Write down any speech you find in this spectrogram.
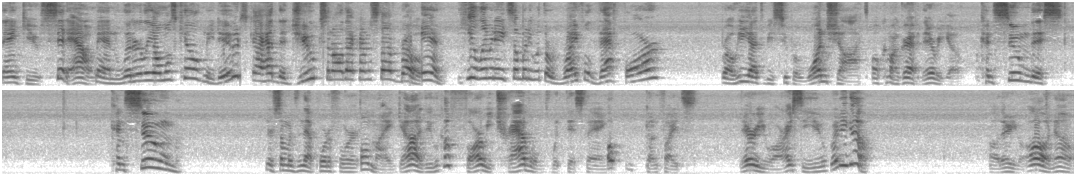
Thank you. Sit down. Man, literally almost killed me, dude. This guy had the jukes and all that kind of stuff, bro. Man, he eliminated somebody with a rifle that far? Bro, he had to be super one-shot. Oh, come on, grab it. There we go. Consume this. Consume. There's someone's in that porta fort. Oh my god, dude. Look how far we traveled with this thing. Oh, gunfights. There you are. I see you. Where do you go? Oh, there you go. Oh, no.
